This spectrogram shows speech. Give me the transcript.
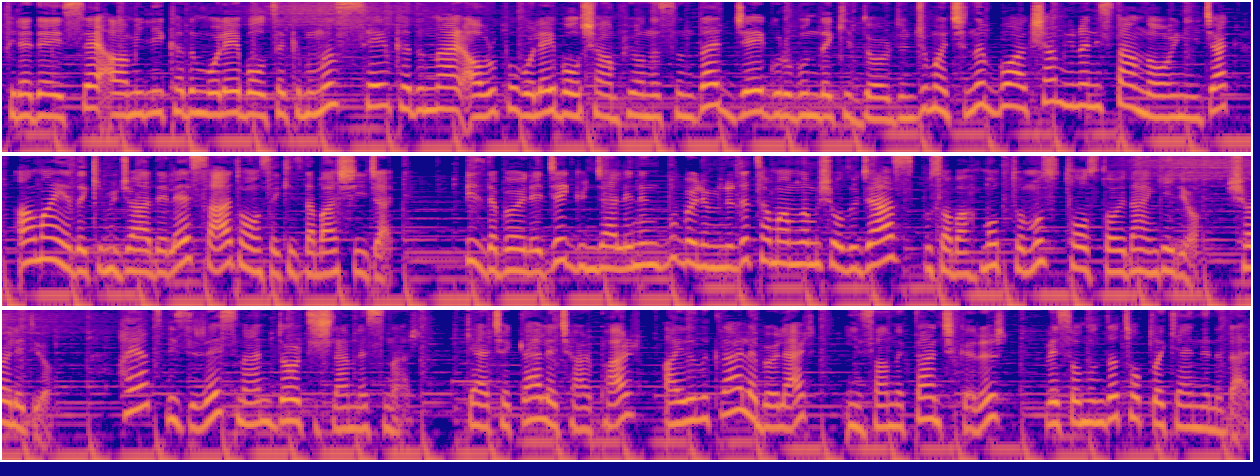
Filede ise A Milli Kadın Voleybol takımımız Sev Kadınlar Avrupa Voleybol Şampiyonası'nda C grubundaki dördüncü maçını bu akşam Yunanistan'la oynayacak. Almanya'daki mücadele saat 18'de başlayacak. Biz de böylece güncellenin bu bölümünü de tamamlamış olacağız. Bu sabah mottomuz Tolstoy'dan geliyor. Şöyle diyor. Hayat bizi resmen dört işlemle sınar. Gerçeklerle çarpar, ayrılıklarla böler, insanlıktan çıkarır ve sonunda topla kendini der.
